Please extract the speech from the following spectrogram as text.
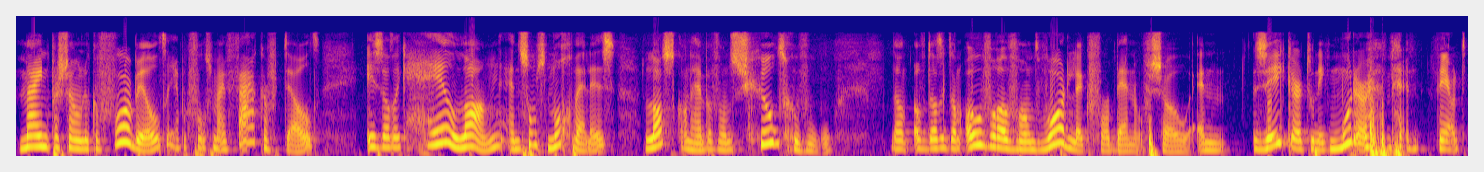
Mijn persoonlijke voorbeeld, die heb ik volgens mij vaker verteld, is dat ik heel lang en soms nog wel eens last kan hebben van schuldgevoel. Dan, of dat ik dan overal verantwoordelijk voor ben of zo. En zeker toen ik moeder ben, werd,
